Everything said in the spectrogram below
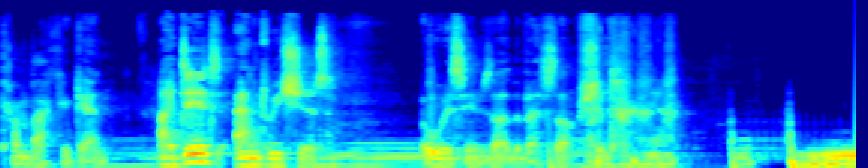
come back again. I did, and we should. Always seems like the best option. Yeah.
